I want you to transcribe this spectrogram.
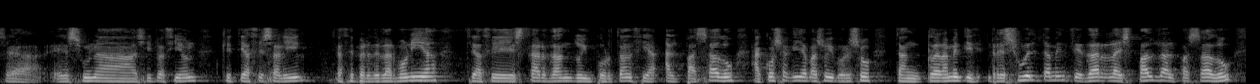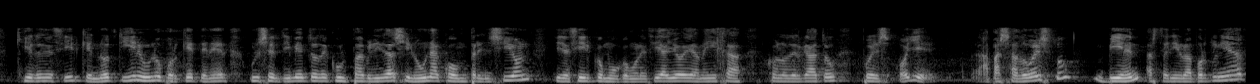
O sea, es una situación que te hace salir, te hace perder la armonía, te hace estar dando importancia al pasado, a cosa que ya pasó y por eso tan claramente, resueltamente dar la espalda al pasado quiere decir que no tiene uno por qué tener un sentimiento de culpabilidad, sino una comprensión y decir, como, como le decía yo a mi hija con lo del gato, pues oye, ha pasado esto, bien, has tenido la oportunidad,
